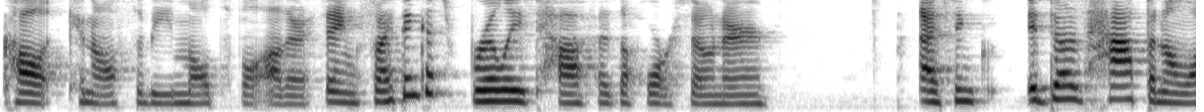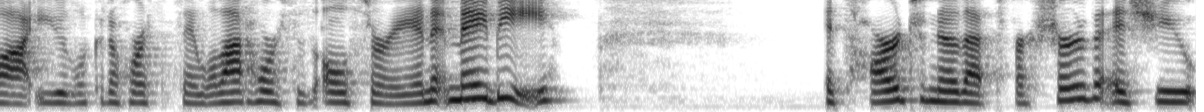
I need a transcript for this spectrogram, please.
colic can also be multiple other things. So I think it's really tough as a horse owner. I think it does happen a lot. You look at a horse and say, well, that horse is ulcery, and it may be. It's hard to know that's for sure the issue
